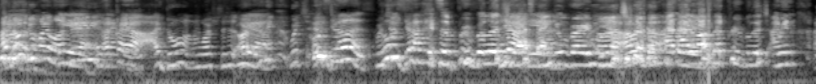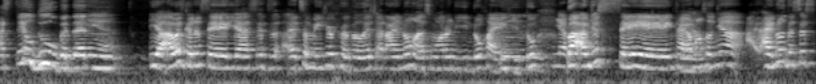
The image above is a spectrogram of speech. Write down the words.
I don't do my laundry. Yeah, I exactly. Kayak I don't wash dishes or Yeah. anything, which Who is does? which Who is- does? It's a privilege, Yeah, yes, yeah. thank you very much. Yeah, I was gonna and I say- lost that privilege. I mean, I still do, but then Yeah. I was gonna say yes. It's it's a major privilege, and I know lah semua orang di Indo kayak Mm. gitu. Yep. But I'm just saying, kayak Yeah. maksudnya, I, I know this is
